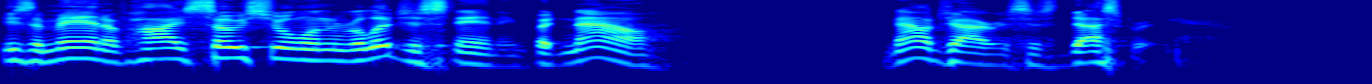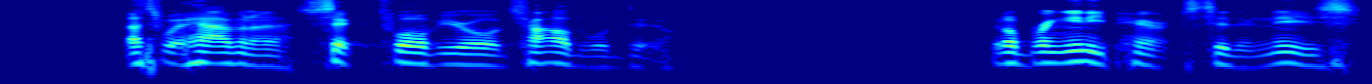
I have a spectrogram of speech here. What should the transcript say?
He's a man of high social and religious standing. But now, now Jairus is desperate. That's what having a sick 12 year old child will do. It'll bring any parents to their knees.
